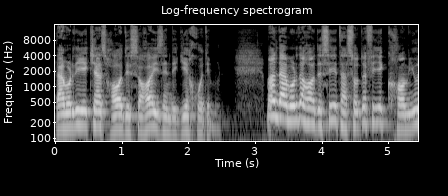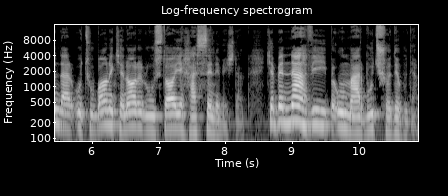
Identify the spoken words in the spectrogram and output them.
در مورد یکی از حادثه های زندگی خودمون. من در مورد حادثه تصادف یک کامیون در اتوبان کنار روستای حسه نوشتم که به نحوی به اون مربوط شده بودم.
